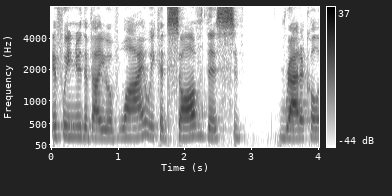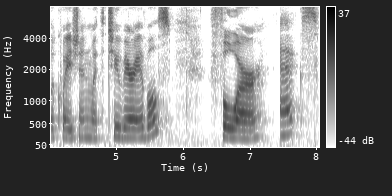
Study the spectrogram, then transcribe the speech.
If we knew the value of y, we could solve this radical equation with two variables for x.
